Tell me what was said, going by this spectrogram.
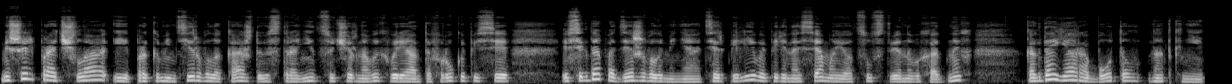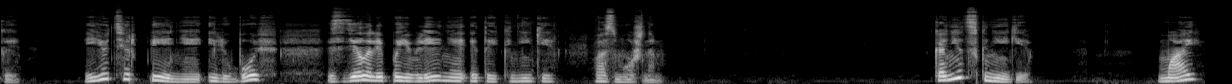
Мишель прочла и прокомментировала каждую страницу черновых вариантов рукописи и всегда поддерживала меня, терпеливо перенося мое отсутствие на выходных, когда я работал над книгой. Ее терпение и любовь сделали появление этой книги возможным. Конец книги. Май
